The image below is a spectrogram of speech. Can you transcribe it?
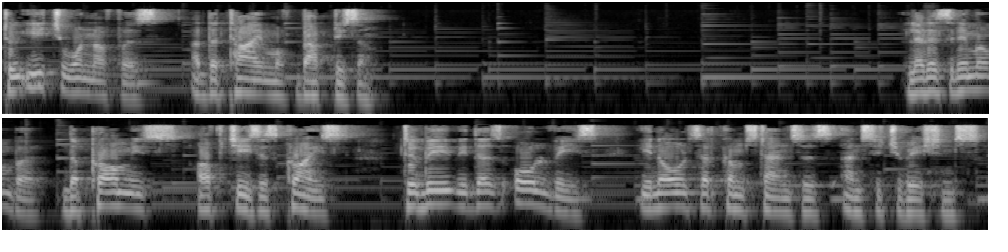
to each one of us at the time of baptism. Let us remember the promise of Jesus Christ to be with us always in all circumstances and situations.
